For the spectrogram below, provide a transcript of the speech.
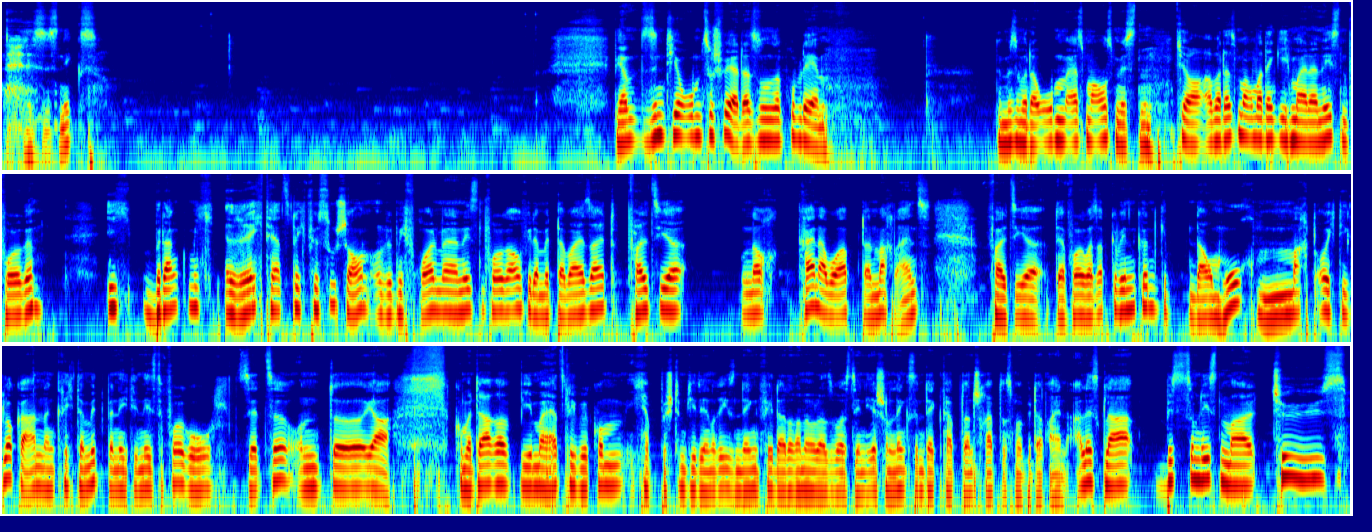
Das ist nix. Wir sind hier oben zu schwer, das ist unser Problem. Dann müssen wir da oben erstmal ausmisten. Tja, aber das machen wir, denke ich, mal in der nächsten Folge. Ich bedanke mich recht herzlich fürs Zuschauen und würde mich freuen, wenn ihr in der nächsten Folge auch wieder mit dabei seid. Falls ihr noch kein Abo habt, dann macht eins. Falls ihr der Folge was abgewinnen könnt, gebt einen Daumen hoch, macht euch die Glocke an, dann kriegt ihr mit, wenn ich die nächste Folge hochsetze. Und äh, ja, Kommentare wie immer herzlich willkommen. Ich habe bestimmt hier den riesen Denkfehler drin oder sowas, den ihr schon längst entdeckt habt, dann schreibt das mal bitte rein. Alles klar, bis zum nächsten Mal. Tschüss.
